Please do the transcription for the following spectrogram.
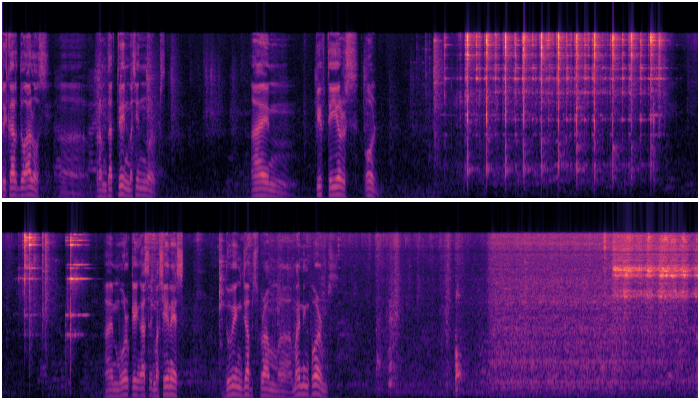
Ricardo Alos uh, from the Twin Machine Works. I'm 50 years old. I'm working as a machinist, doing jobs from uh, mining firms.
